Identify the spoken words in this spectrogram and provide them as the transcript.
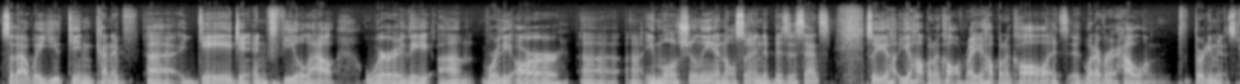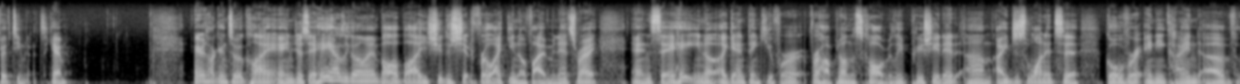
so that way you can kind of uh, gauge and, and, feel out where they um, where they are uh, uh emotionally and also in the business sense. So you you hop on a call, right? You hop on a call. It's, it's whatever, how long? Thirty minutes, fifteen minutes, okay? And you're talking to a client and just say, hey, how's it going? Blah, blah, blah. You shoot the shit for like, you know, five minutes, right? And say, hey, you know, again, thank you for, for hopping on this call. Really appreciate it. Um, I just wanted to go over any kind of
